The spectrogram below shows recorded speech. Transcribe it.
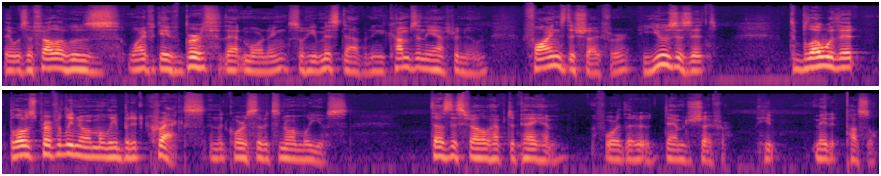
There was a fellow whose wife gave birth that morning, so he missed davening. He comes in the afternoon, finds the shofar, uses it to blow with it, blows perfectly normally, but it cracks in the course of its normal use. Does this fellow have to pay him for the damaged shofar? He made it puzzle.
